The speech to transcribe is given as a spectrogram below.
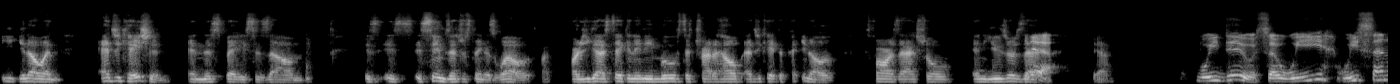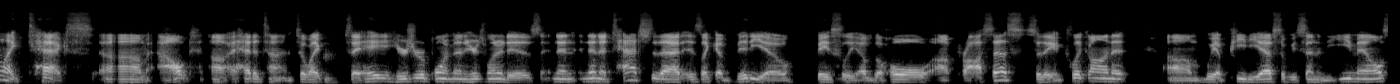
You know, and education in this space is um is, is it seems interesting as well. Are you guys taking any moves to try to help educate the you know as far as actual end users? That, yeah, yeah. We do. So we we send like texts um, out uh, ahead of time to like mm. say, hey, here's your appointment, here's when it is, and then and then attached to that is like a video basically of the whole uh, process, so they can click on it. Um, we have PDFs that we send in the emails,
